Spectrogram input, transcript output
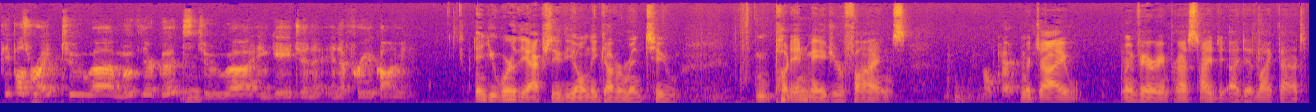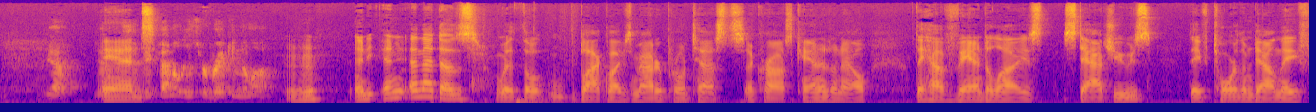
people's right to uh, move their goods, mm-hmm. to uh, engage in a, in a free economy. And you were the actually the only government to put in major fines. Okay. Which I am very impressed. I, I did like that. Yeah. yeah and penalties for breaking the law. Mm-hmm. And, and and that does with the Black Lives Matter protests across Canada now. They have vandalized statues. They've tore them down. They've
